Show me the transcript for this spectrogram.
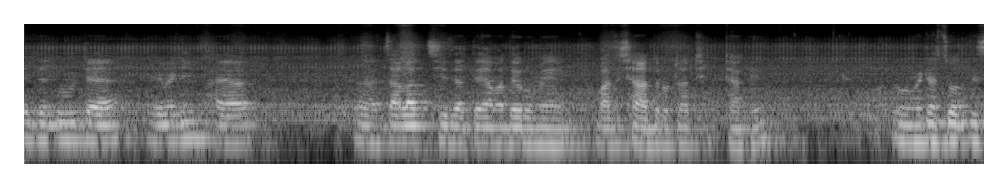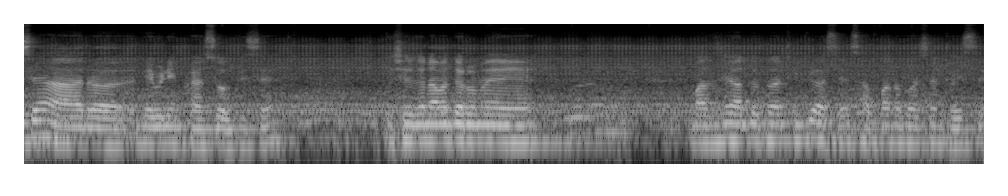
এই যে দুইটা রেমেডিং ফায়ার চালাচ্ছি যাতে আমাদের রুমে বাতাসের আর্দ্রতা ঠিক থাকে। রুম হিটার চলতেছে আর রেমেডিং ফায়ার চলতেছে। তো সেই জন্য আমাদের রুমে বাতাসের আর্দ্রতা ঠিকই আছে, ছাপ্পান্ন পার্সেন্ট হয়েছে।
